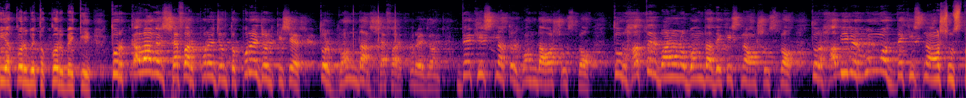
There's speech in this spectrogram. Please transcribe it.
দিয়ে করবে তো করবে কি? তোর কালামের শেফার প্রয়োজন তো প্রয়োজন কিসের? তোর বন্দার শেফার প্রয়োজন। দেখিস না তোর বন্দা অসুস্থ। তোর হাতের বানানো বন্দা দেখিস না অসুস্থ। তোর হাবিবের উম্মত দেখিস না অসুস্থ।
